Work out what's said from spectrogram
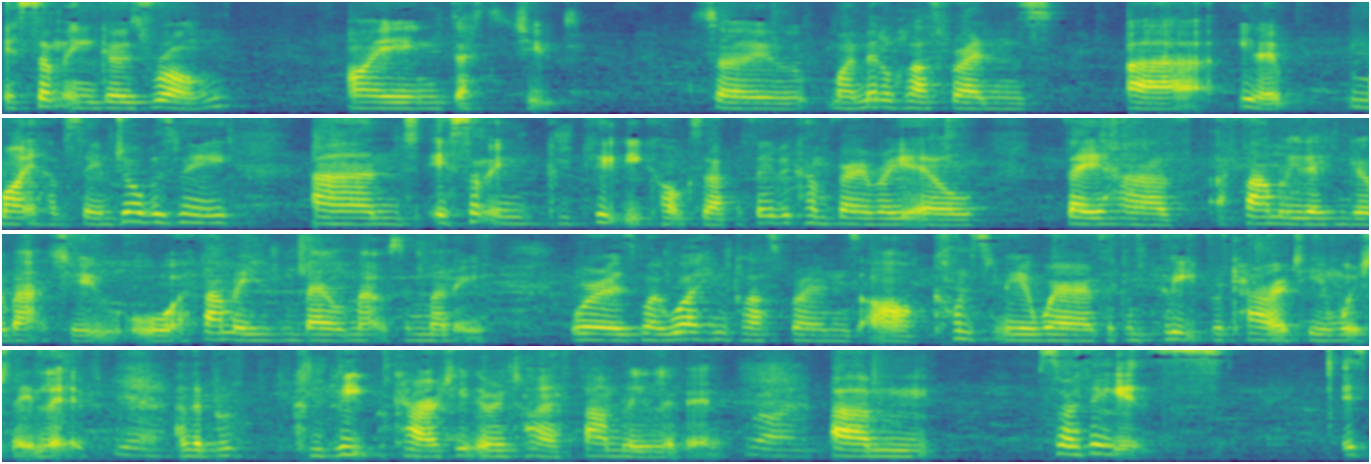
if something goes wrong, I'm destitute. So my middle class friends, uh, you know, might have the same job as me, and if something completely cocks up, if they become very, very ill, they have a family they can go back to, or a family who can bail them out with some money. Whereas my working class friends are constantly aware of the complete precarity in which they live, Yeah. and the pre- complete precarity their entire family live in. right Um, so I think it's it's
